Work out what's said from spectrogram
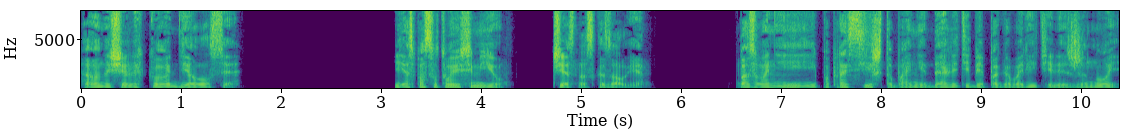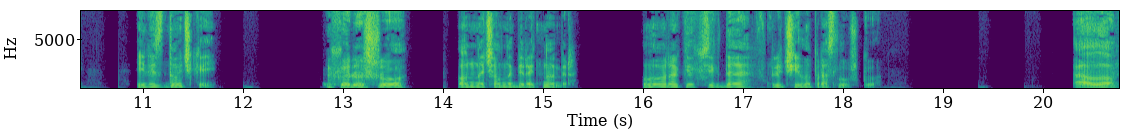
а он еще легко отделался. «Я спасу твою семью», — честно сказал я. «Позвони и попроси, чтобы они дали тебе поговорить или с женой, или с дочкой». «Хорошо», — он начал набирать номер. Лора, как всегда, включила прослушку. «Алло»,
